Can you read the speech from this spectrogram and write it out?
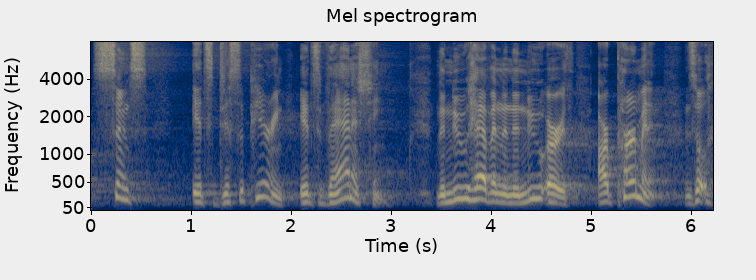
since it's disappearing, it's vanishing. The new heaven and the new earth are permanent. And so, so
